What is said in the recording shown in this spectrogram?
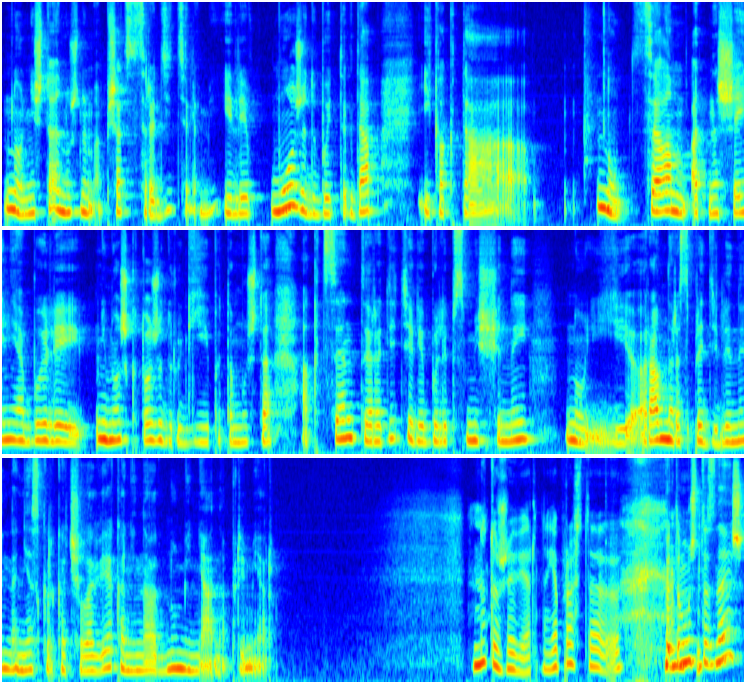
ну, не считаю нужным общаться с родителями. Или, может быть, тогда и как-то ну, в целом отношения были немножко тоже другие, потому что акценты родителей были смещены, ну, и равно распределены на несколько человек, а не на одну меня, например. Ну, тоже верно. Я просто... Потому что, знаешь,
